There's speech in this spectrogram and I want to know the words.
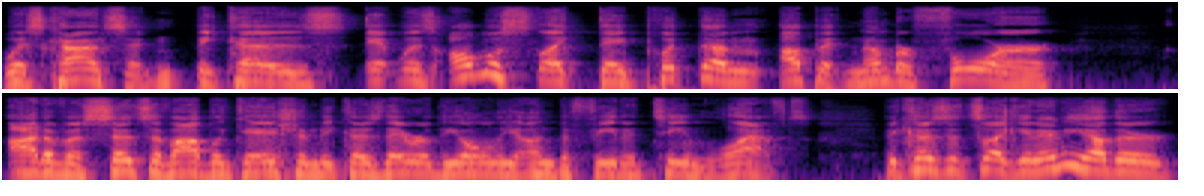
Wisconsin because it was almost like they put them up at number four out of a sense of obligation because they were the only undefeated team left. Because it's like in any other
